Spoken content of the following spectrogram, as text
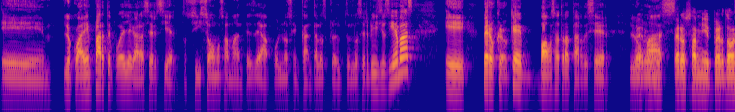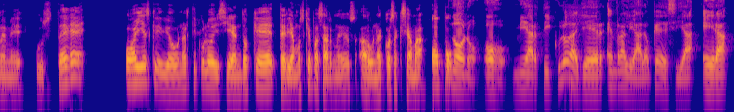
eh, lo cual en parte puede llegar a ser cierto. Sí somos amantes de Apple, nos encantan los productos, los servicios y demás, eh, pero creo que vamos a tratar de ser lo pero, más... pero Samir, perdóneme, usted hoy escribió un artículo diciendo que teníamos que pasarnos a una cosa que se llama OPPO. No, no, ojo, mi artículo de ayer en realidad lo que decía era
